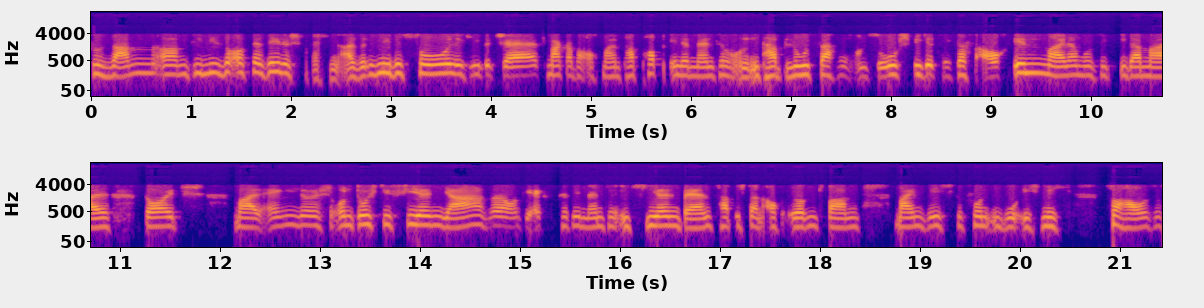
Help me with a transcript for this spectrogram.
zusammen, ähm, die mir so aus der Seele sprechen. Also ich liebe Soul, ich liebe Jazz, mag aber auch mal ein paar Pop-Elemente und ein paar Blues-Sachen und so spiegelt sich das auch in meiner Musik wieder mal Deutsch, mal Englisch und durch die vielen Jahre und die Experimente in vielen Bands habe ich dann auch irgendwann meinen Weg gefunden, wo ich mich zu Hause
